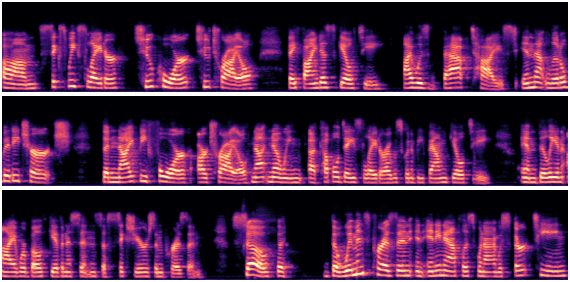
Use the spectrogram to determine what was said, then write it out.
um, six weeks later to court, to trial. They find us guilty. I was baptized in that little bitty church the night before our trial, not knowing a couple days later I was going to be found guilty. And Billy and I were both given a sentence of six years in prison. So the the women's prison in Indianapolis when I was 13,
